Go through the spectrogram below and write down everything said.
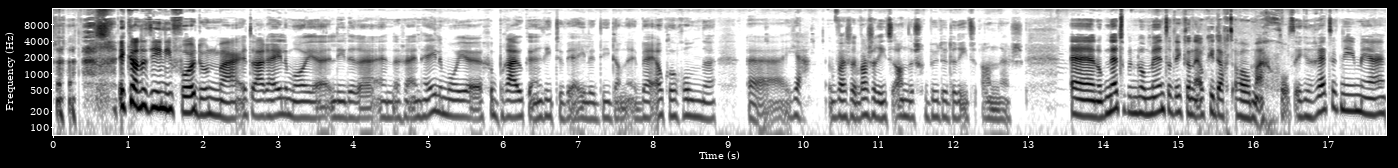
ik kan het hier niet voordoen, maar het waren hele mooie liederen. En er zijn hele mooie gebruiken en rituelen die dan bij elke ronde, uh, ja, was er, was er iets anders, gebeurde er iets anders. En op, net op het moment dat ik dan elke keer dacht: Oh mijn god, ik red het niet meer.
